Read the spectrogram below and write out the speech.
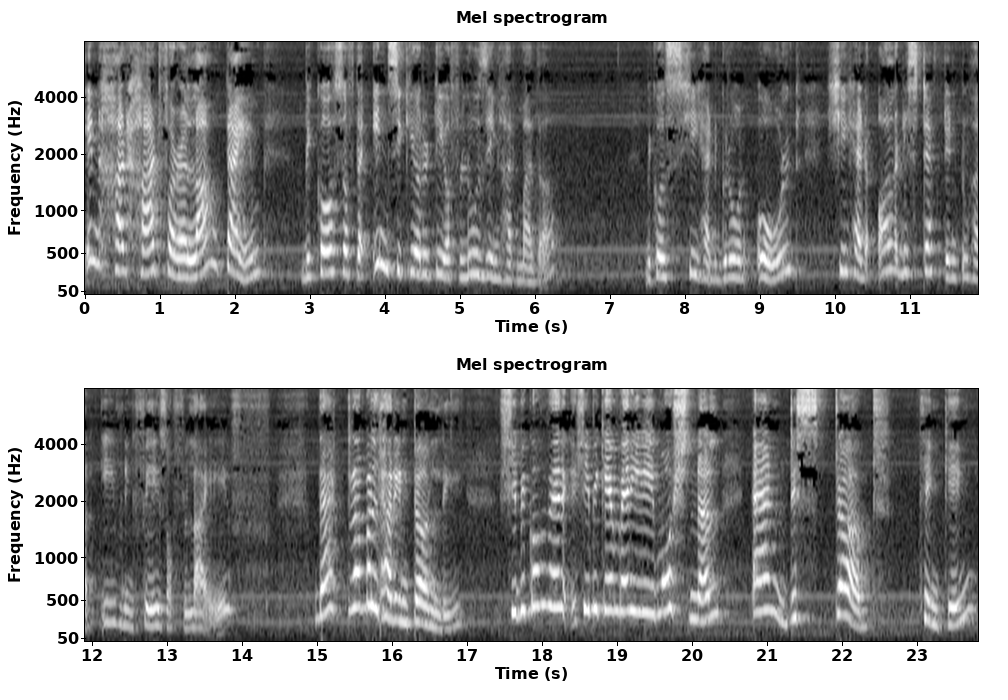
in her heart for a long time because of the insecurity of losing her mother. Because she had grown old, she had already stepped into her evening phase of life. That troubled her internally. She became very, she became very emotional and disturbed, thinking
